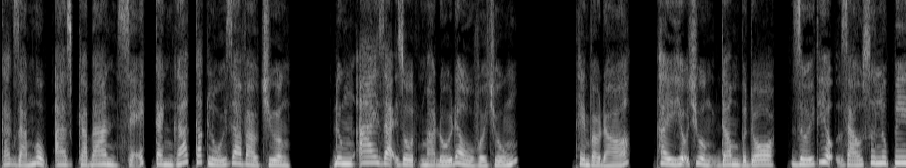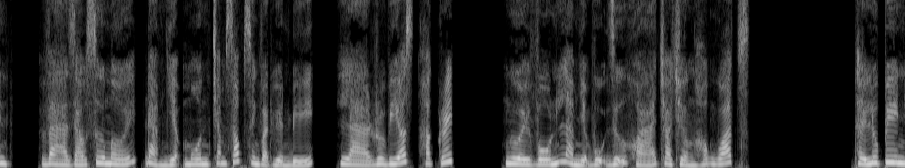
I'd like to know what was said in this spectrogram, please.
các giám ngục Azkaban sẽ canh gác các lối ra vào trường. Đừng ai dại dột mà đối đầu với chúng. Thêm vào đó, thầy hiệu trưởng Dumbledore giới thiệu giáo sư Lupin và giáo sư mới đảm nhiệm môn chăm sóc sinh vật huyền bí là Rubius Hagrid, người vốn làm nhiệm vụ giữ khóa cho trường Hogwarts. Thầy Lupin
